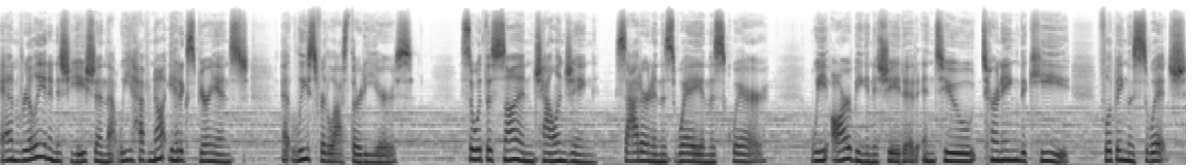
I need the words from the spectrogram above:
and really an initiation that we have not yet experienced, at least for the last 30 years. So, with the sun challenging Saturn in this way, in this square, we are being initiated into turning the key, flipping the switch,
